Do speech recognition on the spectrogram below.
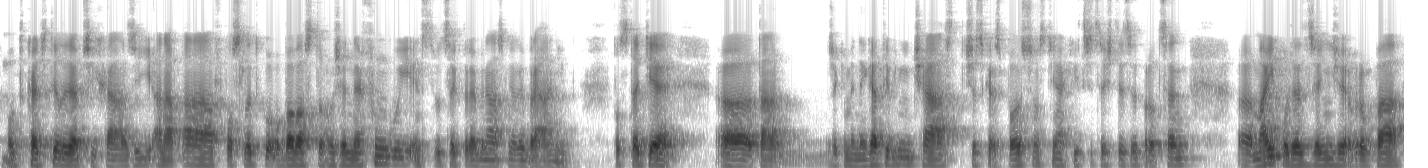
hmm. odkud ty lidé přichází a, na, a v posledku obava z toho, že nefungují instituce, které by nás měly bránit. V podstatě eh, ta, řekněme, negativní část české společnosti, nějakých 30-40%, Eh, mají podezření, že Evropa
